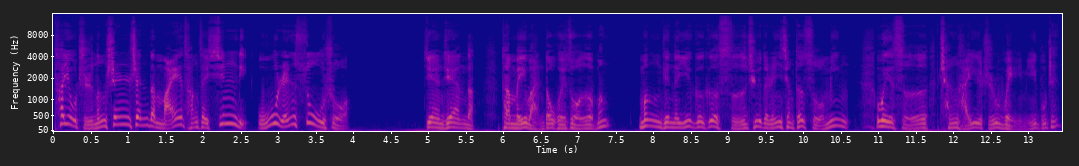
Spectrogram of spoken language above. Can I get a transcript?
他又只能深深的埋藏在心里，无人诉说。渐渐的，他每晚都会做噩梦，梦见那一个个死去的人向他索命。为此，陈海一直萎靡不振。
